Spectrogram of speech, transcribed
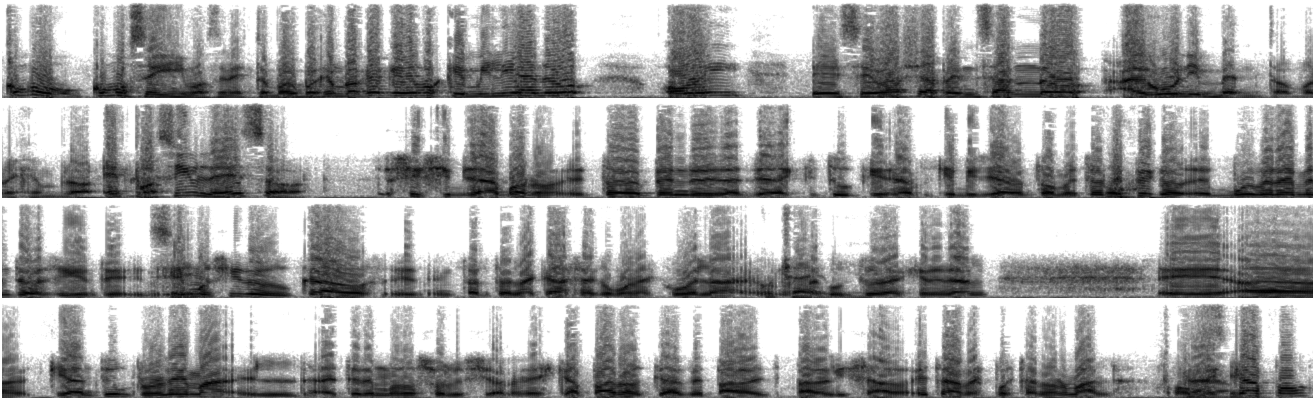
¿cómo, cómo seguimos en esto? Porque, por ejemplo, acá queremos que Emiliano hoy eh, se vaya pensando algún invento, por ejemplo. ¿Es posible eso? Sí, sí, mira, bueno, eh, todo depende de la, de la actitud que, que Emiliano tome. Entonces, te explico eh, muy brevemente lo siguiente. Sí. Hemos sido educados, en, en tanto en la casa como en la escuela, en la cultura en general, eh, a- que ante un problema el- eh, tenemos dos soluciones, escapar o quedarte para- paralizado. Esta es la respuesta normal. O me escapo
